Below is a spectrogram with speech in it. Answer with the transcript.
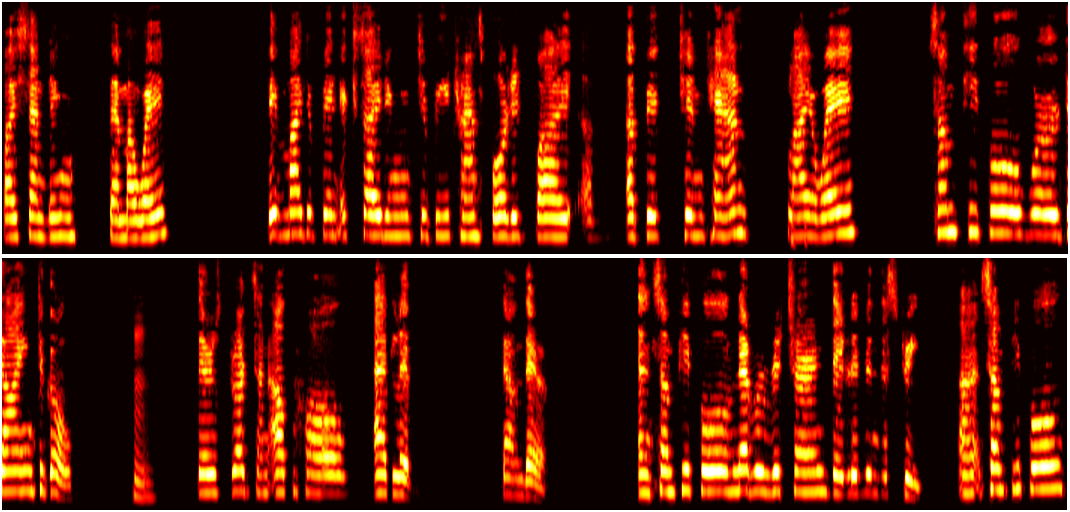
by sending them away. It might have been exciting to be transported by a, a big tin can, fly away. Some people were dying to go. Hmm. There's drugs and alcohol ad lib down there and some people never return. They live in the street. Uh, some people,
